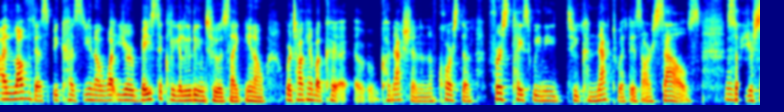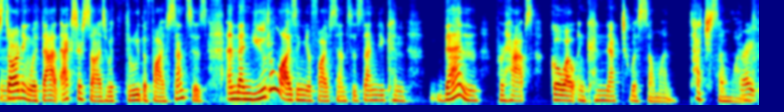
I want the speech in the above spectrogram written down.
I love this because you know what you're basically alluding to is like you know we're talking about co- uh, connection, and of course the first place we need to connect with is ourselves. Mm-hmm. So you're mm-hmm. starting with that exercise with through the five senses, and then utilizing your five senses, then you can then perhaps go out and connect with someone touch someone right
